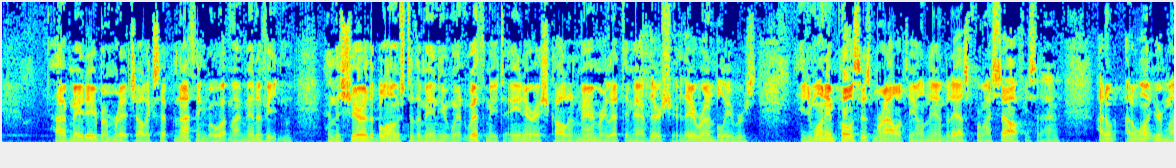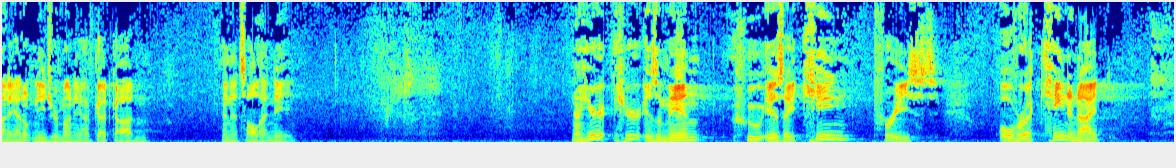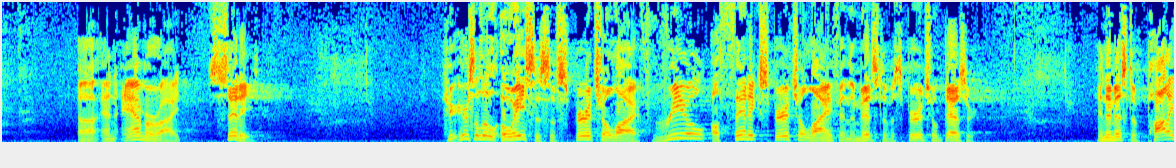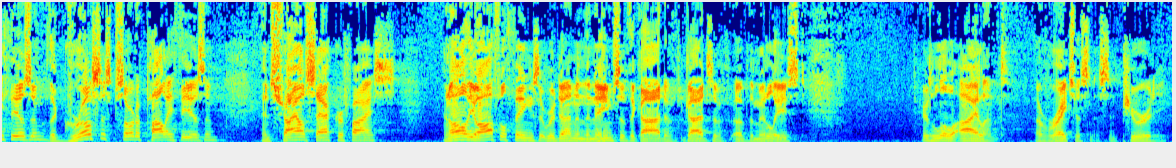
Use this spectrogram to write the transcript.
I've made Abram rich. I'll accept nothing but what my men have eaten. And the share that belongs to the men who went with me to Aner, Eshcol, and Mamre, let them have their share. They were unbelievers. He didn't want to impose his morality on them. But as for myself, he said, I, I don't, I don't want your money. I don't need your money. I've got God, and, and that's all I need. Now here, here is a man who is a king priest over a Canaanite uh, an Amorite city. Here, here's a little oasis of spiritual life, real, authentic spiritual life in the midst of a spiritual desert. In the midst of polytheism, the grossest sort of polytheism, and child sacrifice, and all the awful things that were done in the names of the God of gods of, of the Middle East. Here's a little island of righteousness and purity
